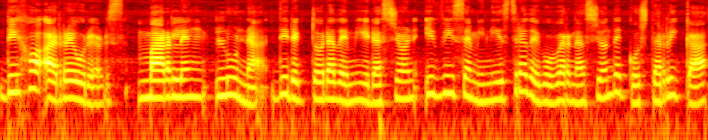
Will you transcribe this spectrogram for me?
dijo a Reuters Marlene Luna, directora de Migración y viceministra de Gobernación de Costa Rica,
